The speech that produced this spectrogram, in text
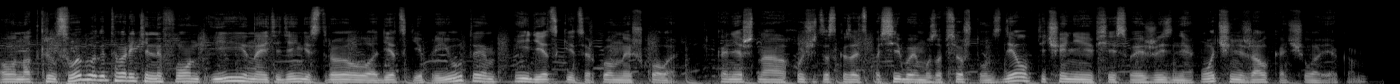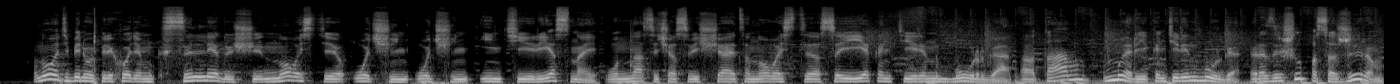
он открыл свой благотворительный фонд и на эти деньги строил детские приюты и детские церковные школы. Конечно, хочется сказать спасибо ему за все, что он сделал в течение всей своей жизни. Очень жалко человека. Ну а теперь мы переходим к следующей новости, очень-очень интересной. У нас сейчас вещается новость с Екатеринбурга. А там мэр Екатеринбурга разрешил пассажирам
